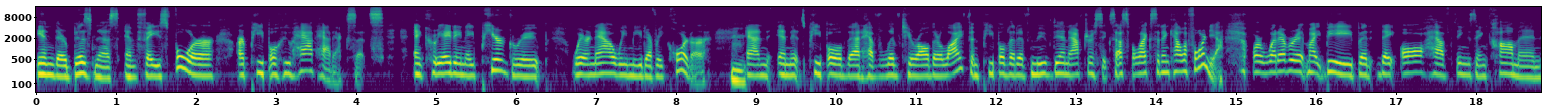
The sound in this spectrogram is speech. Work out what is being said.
in their business. And phase four are people who have had exits and creating a peer group where now we meet every quarter. Hmm. And and it's people that have lived here all their life and people that have moved in after a successful exit in California or whatever it might be, but they all have things in common.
